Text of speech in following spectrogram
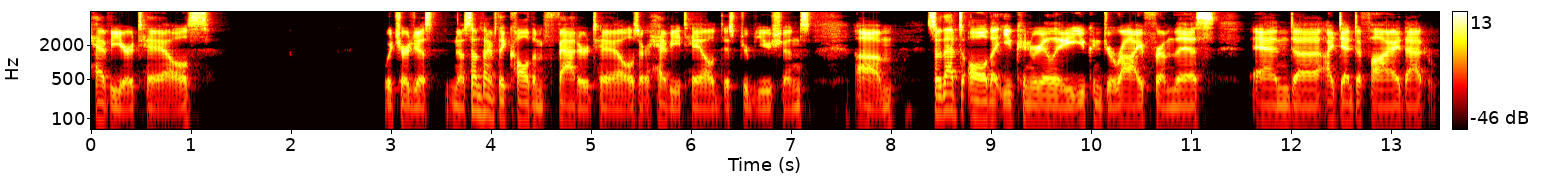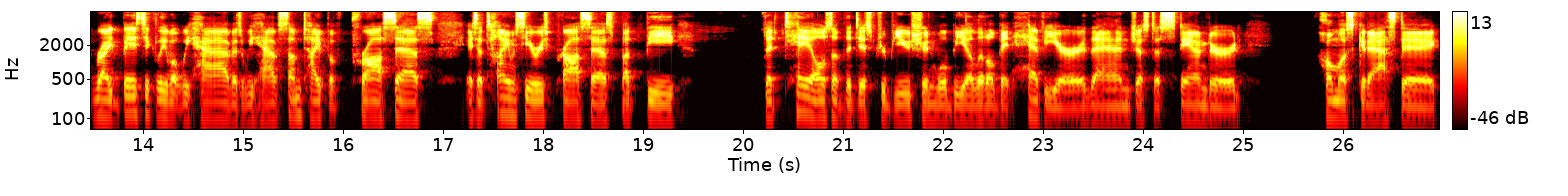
heavier tails, which are just, you know, sometimes they call them fatter tails or heavy tail distributions. Um, so that's all that you can really you can derive from this and uh, identify that right basically what we have is we have some type of process. It's a time series process but the the tails of the distribution will be a little bit heavier than just a standard homoscedastic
